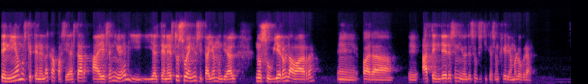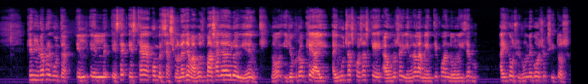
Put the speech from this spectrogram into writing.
Teníamos que tener la capacidad de estar a ese nivel y, y el tener estos sueños y talla mundial nos subieron la barra eh, para eh, atender ese nivel de sofisticación que queríamos lograr. Kenny, una pregunta. El, el, esta, esta, conversación la llamamos más allá de lo evidente, ¿no? Y yo creo que hay, hay muchas cosas que a uno se vienen a la mente cuando uno dice hay que construir un negocio exitoso.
